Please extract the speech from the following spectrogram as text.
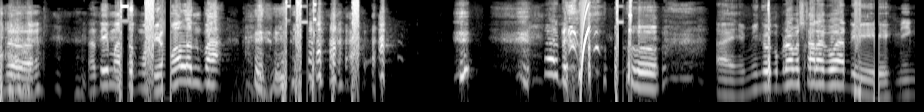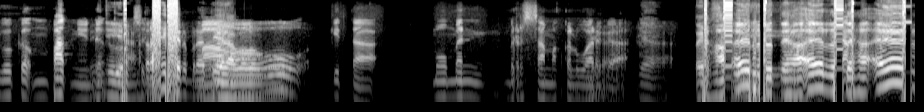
gitu. Nanti masuk mobil molen, Pak. Aduh Ay, minggu keberapa sekarang gua nih? minggu keempat nih dan Iya. Terakhir berarti ya. mau mau. kita momen bersama keluarga Ya. THR, THR, THR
